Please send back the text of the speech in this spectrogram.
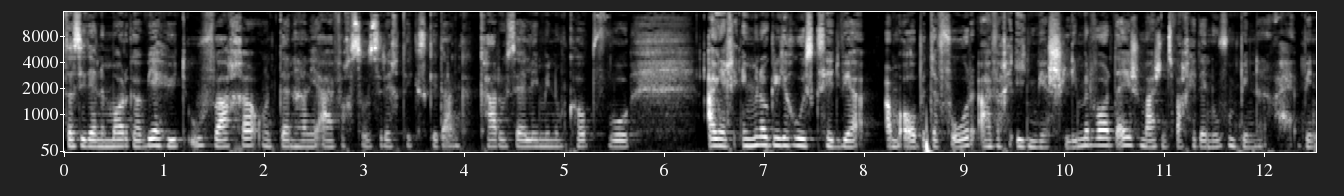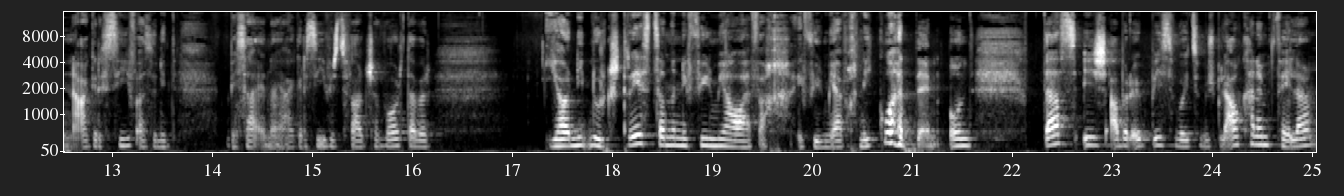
dass ich dann Morgen wie heute aufwache und dann habe ich einfach so ein richtiges Gedankenkarussell in meinem Kopf, wo eigentlich immer noch gleich aussieht wie am Abend davor, einfach irgendwie schlimmer geworden ist. Meistens wache ich dann auf und bin, bin aggressiv, also nicht, wie sagen, nein, aggressiv ist das falsche Wort, aber ja, nicht nur gestresst, sondern ich fühle mich auch einfach, ich fühle mich einfach nicht gut dann. Und das ist aber etwas, wo ich zum Beispiel auch kann empfehlen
